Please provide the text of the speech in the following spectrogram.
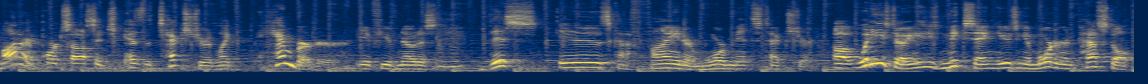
modern pork sausage has the texture like hamburger, if you've noticed. This is got a finer, more minced texture. Uh, what he's doing, is he's mixing using a mortar and pestle.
